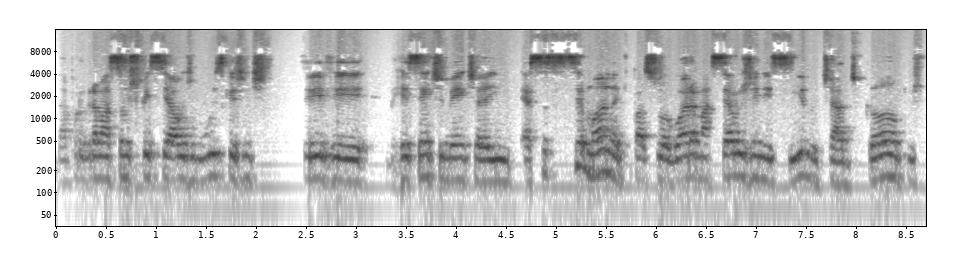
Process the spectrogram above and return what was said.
na programação especial de música, a gente teve recentemente aí, essa semana que passou agora, Marcelo Genesi no Teatro de Campos.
